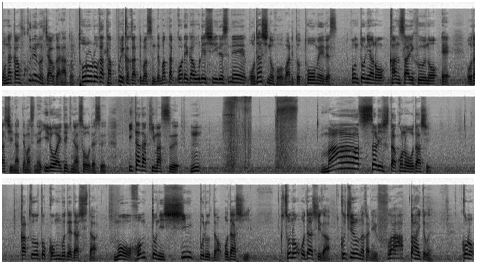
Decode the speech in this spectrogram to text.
お腹膨れのちゃうかなと。とろろがたっぷりかかってますんでまたこれが嬉しいですね。お出汁の方割と透明です。本当にあの関西風のえお出汁になってますね。色合い的にはそうです。いただきます。うん。まああっさりしたこのお出汁。かつおと昆布で出したもう本当にシンプルなお出汁。そのお出汁が口の中にふわっと入ってくる。この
